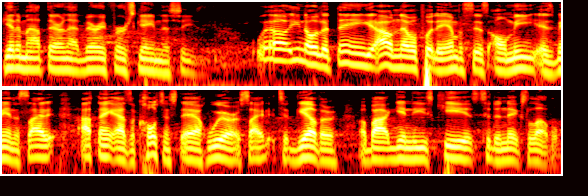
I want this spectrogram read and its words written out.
get him out there in that very first game this season? Well, you know, the thing, I'll never put the emphasis on me as being excited. I think as a coaching staff, we are excited together about getting these kids to the next level.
